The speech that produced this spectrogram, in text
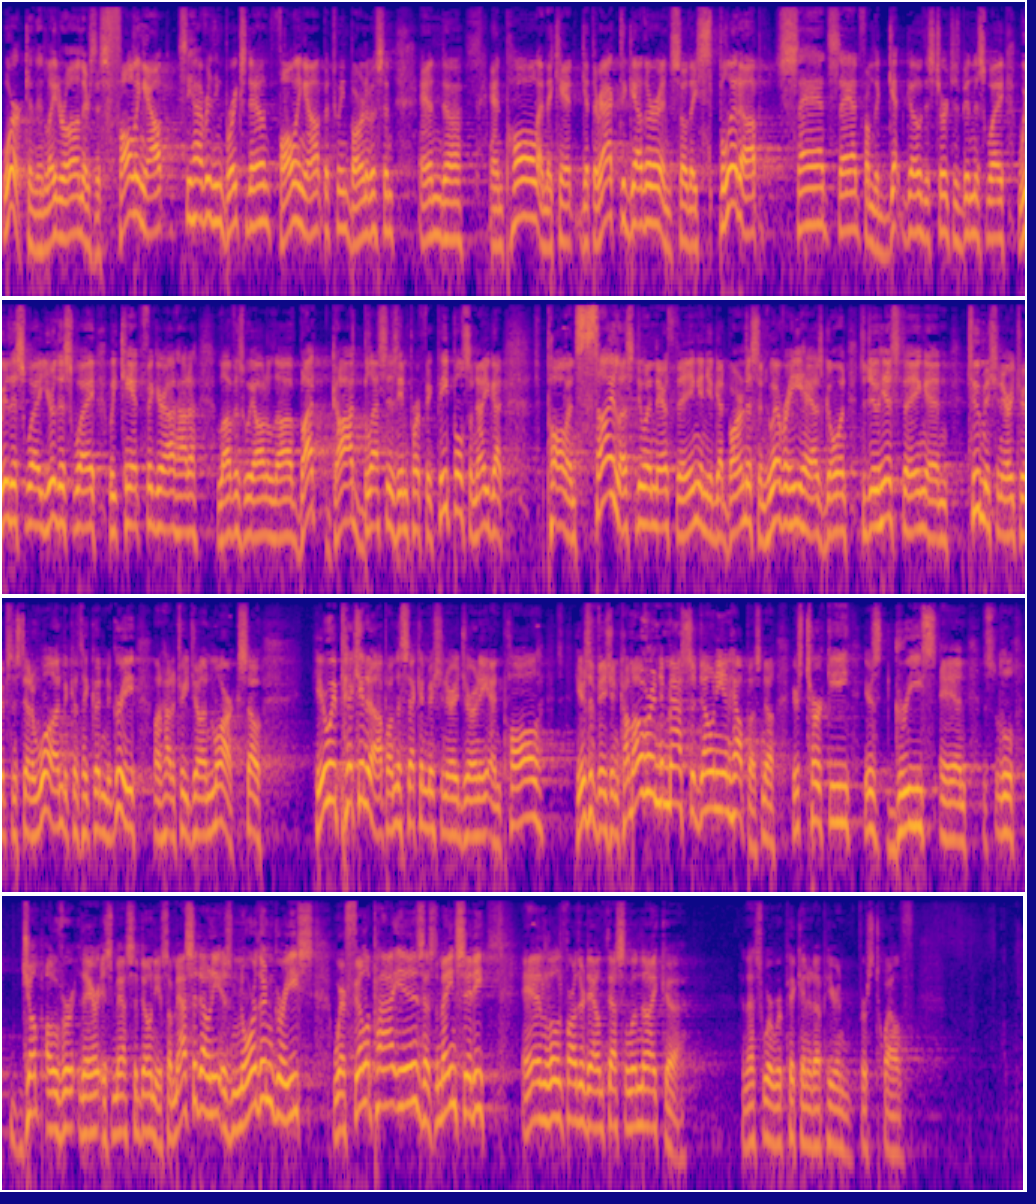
work. And then later on, there's this falling out. See how everything breaks down? Falling out between Barnabas and and uh, and Paul, and they can't get their act together, and so they split up. Sad, sad. From the get go, this church has been this way. We're this way. You're this way. We can't figure out how to love as we ought to love. But God blesses imperfect people. So now you got Paul and Silas doing their thing, and you've got Barnabas and whoever he has going to do his thing, and two missionary trips instead of one because they couldn't agree on how to treat John Mark. So here we're picking it up on the second missionary journey, and Paul, here's a vision. Come over into Macedonia and help us. Now, here's Turkey, here's Greece, and this little jump over there is Macedonia. So Macedonia is northern Greece, where Philippi is as the main city, and a little farther down Thessalonica. And that's where we're picking it up here in verse 12.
